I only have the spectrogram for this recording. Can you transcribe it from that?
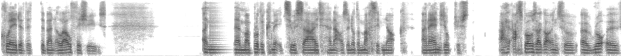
cleared of the, the mental health issues. And then my brother committed suicide, and that was another massive knock. And I ended up just, I, I suppose I got into a, a rut of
